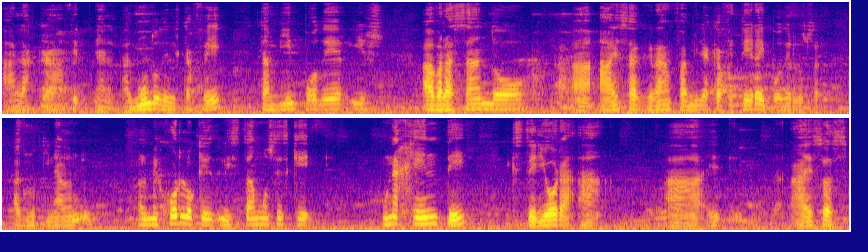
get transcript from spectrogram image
al, mundo del café, también poder ir abrazando a, a esa gran familia cafetera y poderlos aglutinar. A lo mejor lo que necesitamos es que una gente exterior a, a, a- esas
